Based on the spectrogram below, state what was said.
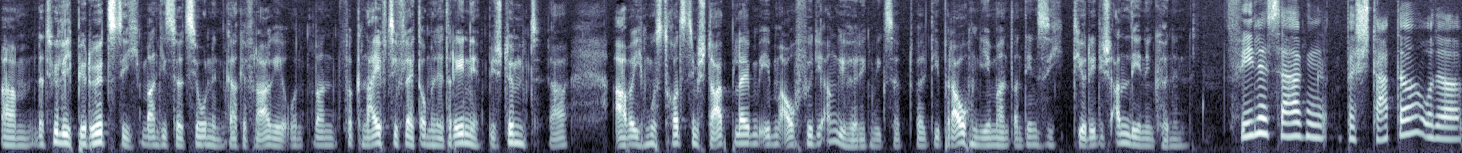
Ähm, natürlich berührt sich manche Situationen, gar keine Frage, und man verkneift sich vielleicht auch mal eine Träne, bestimmt, ja. Aber ich muss trotzdem stark bleiben, eben auch für die Angehörigen, wie gesagt, weil die brauchen jemanden, an den sie sich theoretisch anlehnen können. Viele sagen Bestatter oder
